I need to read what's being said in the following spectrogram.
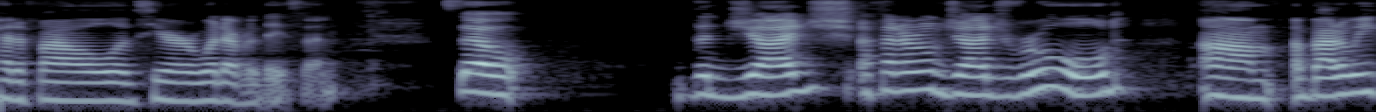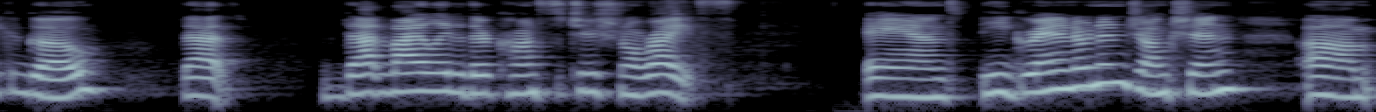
pedophile lives here, or whatever they said. So the judge, a federal judge, ruled um, about a week ago that that violated their constitutional rights. And he granted an injunction um,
